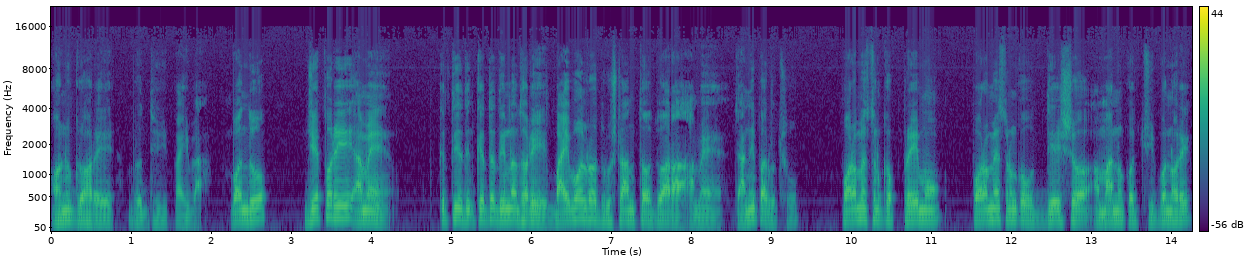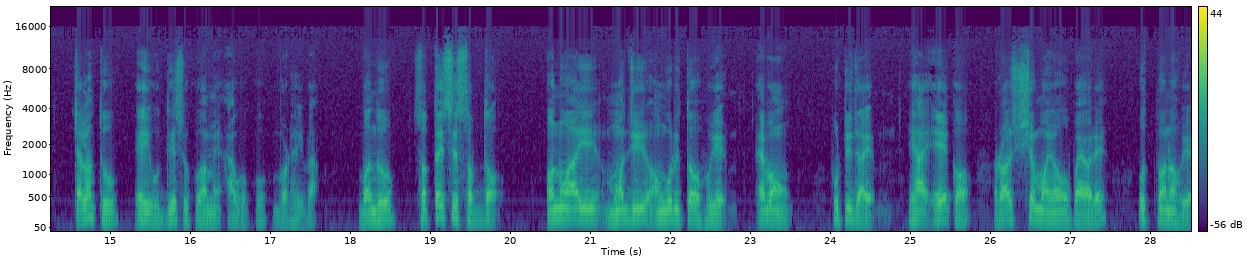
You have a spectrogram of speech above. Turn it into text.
ଅନୁଗ୍ରହରେ ବୃଦ୍ଧି ପାଇବା। ବନ୍ଧୁ ଯେପରି ଆମେ କେତେ ଦିନ ଧରି ବାଇବଲର ଦୃଷ୍ଟାନ୍ତ ଦ୍ୱାରା ଆମେ ଜାଣିପାରୁଛୁ ପରମେଶ୍ୱରଙ୍କ ପ୍ରେମ ପରମେଶ୍ୱରଙ୍କ ଉଦ୍ଦେଶ୍ୟ ଆମମାନଙ୍କ ଜୀବନରେ ଚାଲନ୍ତୁ ଏହି ଉଦ୍ଦେଶ୍ୟକୁ ଆମେ ଆଗକୁ ବଢ଼ାଇବା। ବନ୍ଧୁ ସତେଇଶ ଶବ୍ଦ ଅନୁଆଇ ମଜି ଅଙ୍ଗୁରିତ ହୁଏ ଏବଂ ଫୁଟିଯାଏ। ଏହା ଏକ ରହସ୍ୟମୟ ଉପାୟରେ ଉତ୍ପନ୍ନ ହୁଏ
